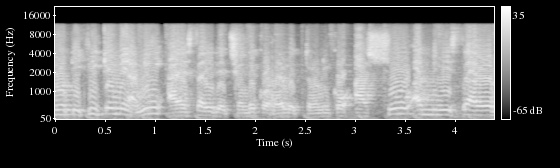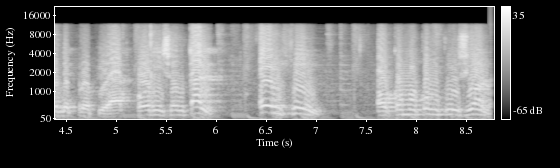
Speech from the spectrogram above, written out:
notifíqueme a mí a esta dirección de correo electrónico a su administrador de propiedad horizontal. En fin, o como conclusión,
